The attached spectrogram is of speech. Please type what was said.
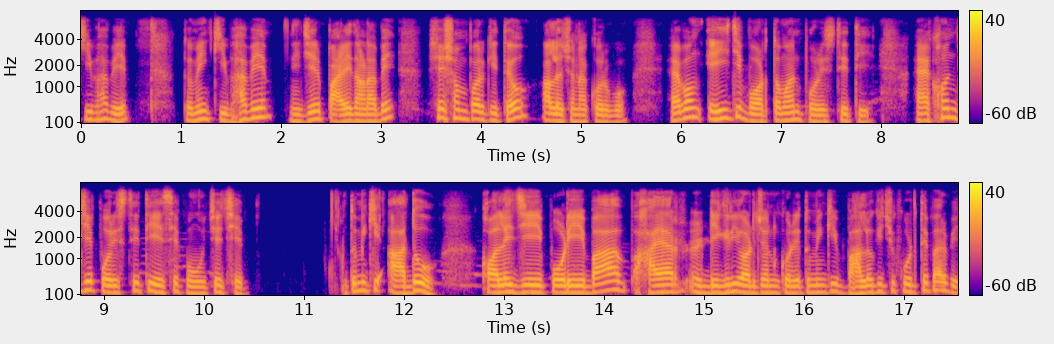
কীভাবে তুমি কীভাবে নিজের পায়ে দাঁড়াবে সে সম্পর্কিতেও আলোচনা করব। এবং এই যে বর্তমান পরিস্থিতি, এখন যে পরিস্থিতি এসে পৌঁছেছে, তুমি কি আদৌ কলেজে পড়ে বা হায়ার ডিগ্রি অর্জন করে তুমি কি ভালো কিছু করতে পারবে?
